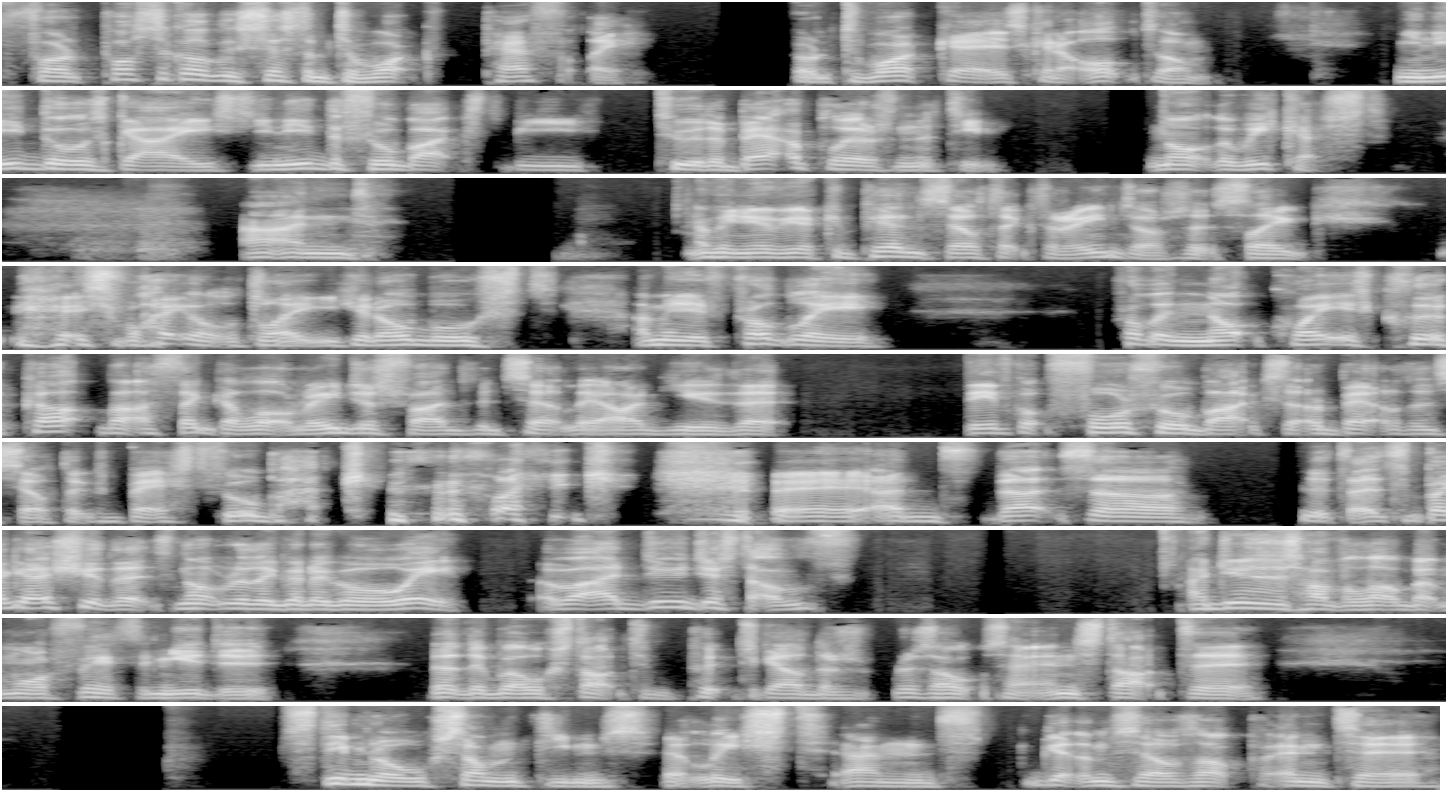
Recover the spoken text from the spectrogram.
for Postecoglou's system to work perfectly or to work at its kind of optimum, you need those guys. You need the fullbacks to be two of the better players in the team, not the weakest. And I mean, if you're comparing Celtic to Rangers, it's like it's wild. Like you could almost. I mean, it's probably probably not quite as clear cut, but I think a lot of Rangers fans would certainly argue that they've got four fullbacks that are better than Celtic's best fullback. like, uh, and that's a it's, it's, a big issue that's not really going to go away. But I do just have, I do just have a little bit more faith than you do that they will start to put together results and start to steamroll some teams at least and get themselves up into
